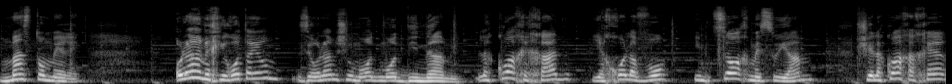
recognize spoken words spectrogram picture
מה זאת אומרת? עולם המכירות היום זה עולם שהוא מאוד מאוד דינמי. לקוח אחד יכול לבוא עם צורך מסוים, שלקוח אחר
